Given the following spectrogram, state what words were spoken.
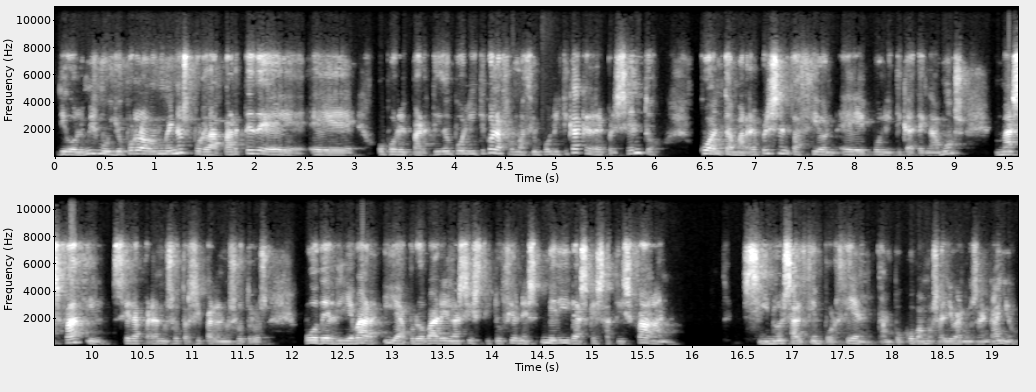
digo lo mismo, yo por lo menos por la parte de, eh, o por el partido político, la formación política que represento. Cuanta más representación eh, política tengamos, más fácil será para nosotras y para nosotros poder llevar y aprobar en las instituciones medidas que satisfagan si no es al 100%, tampoco vamos a llevarnos a engaño,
